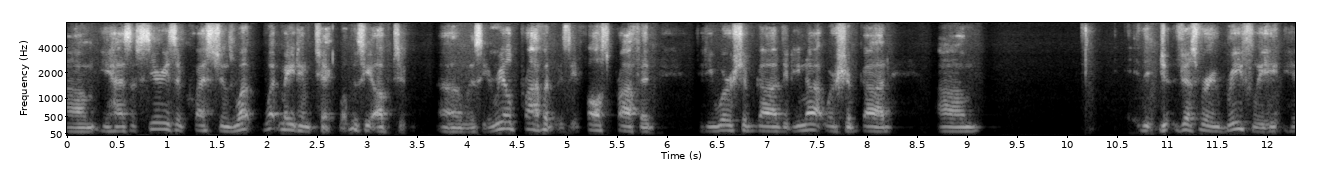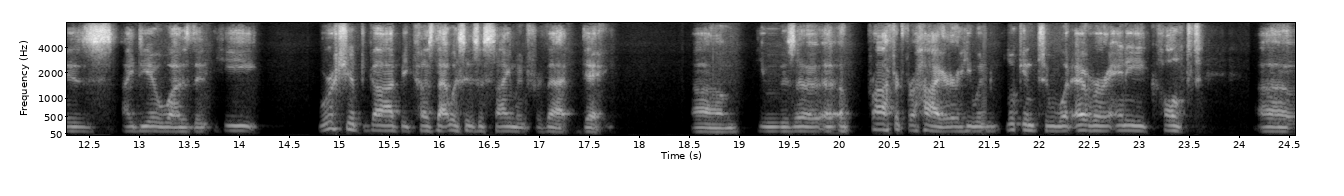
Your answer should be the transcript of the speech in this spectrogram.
Um, he has a series of questions. What, what made him tick? What was he up to? Uh, was he a real prophet? Was he a false prophet? Did he worship God? Did he not worship God? Um, just very briefly, his idea was that he worshiped God because that was his assignment for that day. Um, he was a, a, prophet for hire. He would look into whatever any cult uh,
